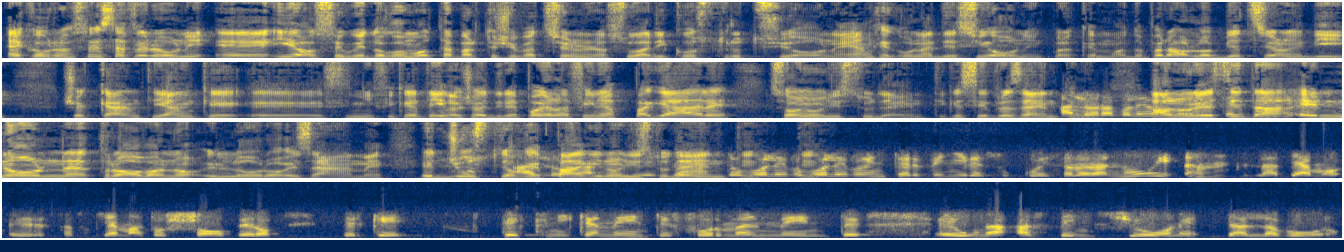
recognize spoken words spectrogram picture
Ecco, professoressa Ferroni, eh, io ho seguito con molta partecipazione la sua ricostruzione, anche con adesione in qualche modo, però l'obiezione di Ceccanti è anche eh, significativa, cioè dire poi alla fine a pagare sono gli studenti che si presentano Allora, all'università e non trovano il loro esame. È giusto che Allora, paghino gli esatto, studenti? Volevo, volevo intervenire su questo. Allora, noi l'abbiamo, è stato chiamato sciopero perché tecnicamente e formalmente è una astensione dal lavoro.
